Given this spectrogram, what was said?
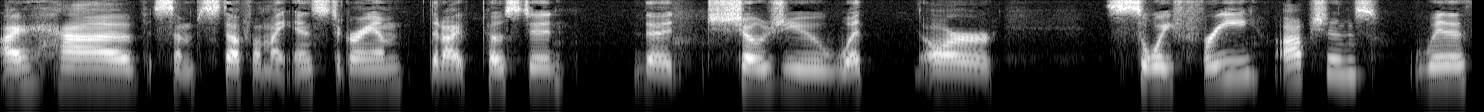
I have some stuff on my Instagram that I've posted that shows you what are soy free options with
